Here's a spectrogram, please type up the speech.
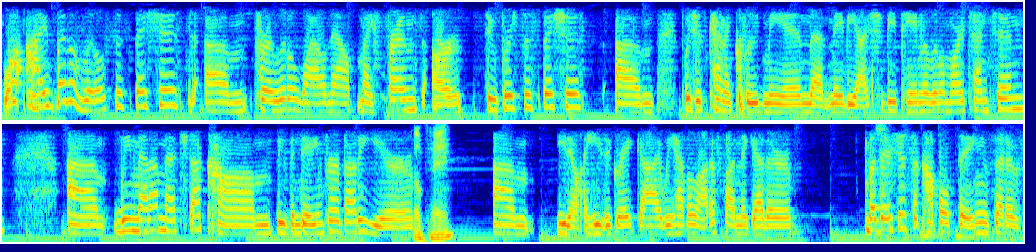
Well, I've been a little suspicious um, for a little while now. My friends are super suspicious, um, which has kind of clued me in that maybe I should be paying a little more attention. Um, we met on Match.com. We've been dating for about a year. Okay. Um, you know, he's a great guy. We have a lot of fun together. But there's just a couple things that have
